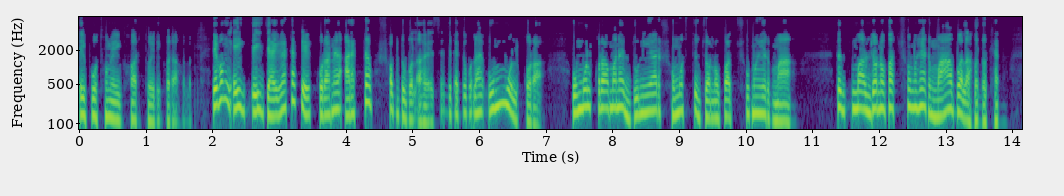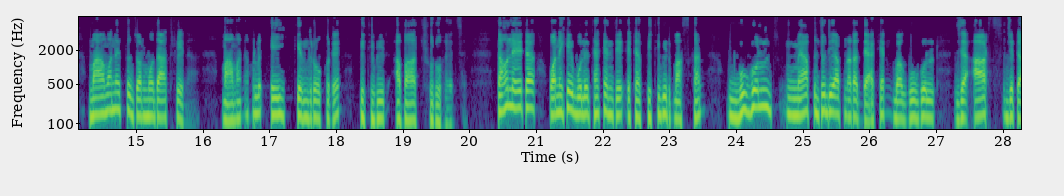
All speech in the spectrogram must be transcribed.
এই ১ম এই ঘর তৈরি করা হলো। এবং এই এই জায়গাটাকে কোরআনের আরেকটা শব্দ বলা হয়েছে, যেটাকে বলা হয় উম্মুল কোরা। উম্মুল কোরা মানে দুনিয়ার সমস্ত জনপদ সমূহের মা। জনপদ সমূহের মা বলা হলো কেন? মা মানে তো জন্মদাত্রী না। মা মানে হলো এই কেন্দ্র করে পৃথিবীর আবাদ শুরু হয়েছে। তাহলে এটা অনেকেই বলে থাকেন যে এটা পৃথিবীর মাঝখান। গুগল ম্যাপ যদি আপনারা দেখেন বা গুগল যে আর্থ যেটা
